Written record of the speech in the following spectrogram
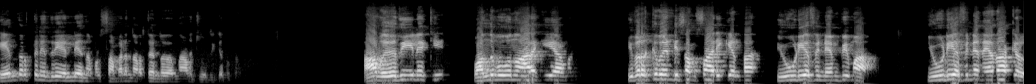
കേന്ദ്രത്തിനെതിരെയല്ലേ നമ്മൾ സമരം നടത്തേണ്ടതെന്നാണ് ചോദിക്കുന്നത്. ആ വേദിയിലേക്ക് വന്നു പോകുന്ന ആരൊക്കെയാണ്? ഇവർക്ക് വേണ്ടി സംസാരിക്കേണ്ട യു ഡി എഫിന്റെ എം പിമാർ യു ഡി എഫിന്റെ നേതാക്കൾ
